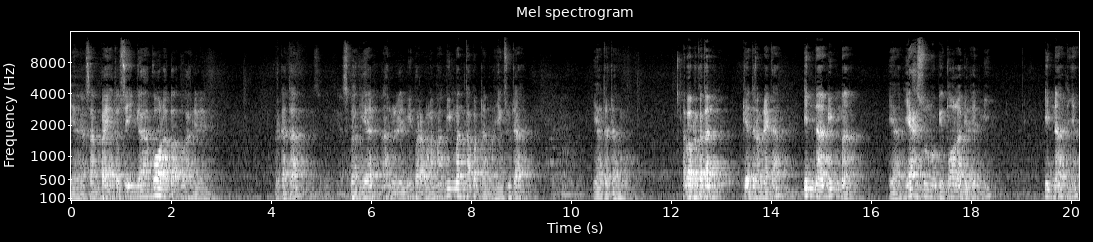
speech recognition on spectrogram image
ya sampai atau sehingga qala ba'du ahli ilmi berkata sebagian ahli ilmi para ulama mimman taqaddama yang sudah ya terdahulu. Apa perkataan di antara mereka? Inna mimma ya yahsunu bi talabil ilmi. Inna artinya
